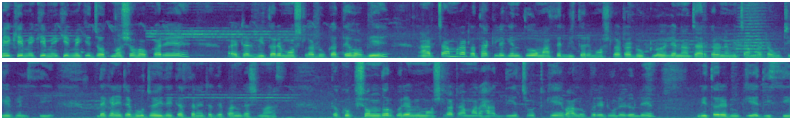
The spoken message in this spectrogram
মেখে মেখে মেখে মেখে যত্ন সহকারে এটার ভিতরে মশলা ঢুকাতে হবে। আর চামড়াটা থাকলে কিন্তু মাছের ভিতরে মশলাটা ঢুকলো হইলে না, যার কারণে আমি চামড়াটা উঠিয়ে ফেলছি। দেখেন, এটা ভুজই দিতেছেন না, এটা যে পাঙ্গাস মাছ। তো খুব সুন্দর করে আমি মশলাটা আমার হাত দিয়ে চটকে ভালো করে ডলে ডলে ভিতরে ঢুকিয়ে দিছি।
